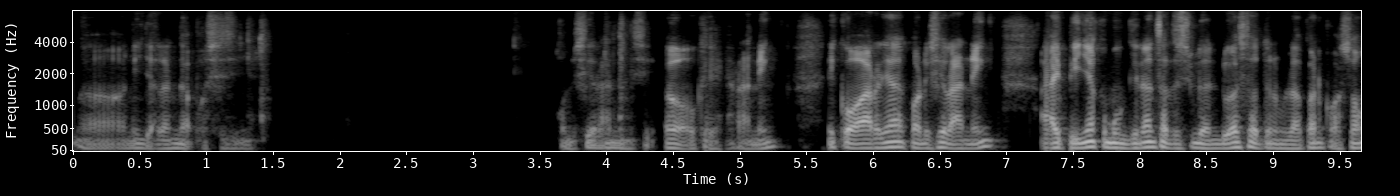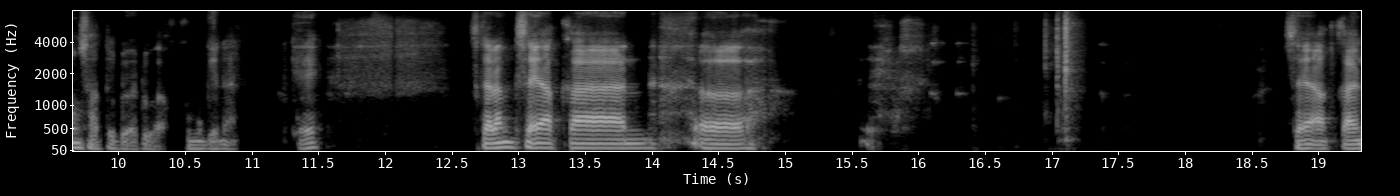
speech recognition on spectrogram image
Uh, ini jalan nggak posisinya? Kondisi running sih. Oh oke, okay. running. Ini kuawarnya kondisi running. IP-nya kemungkinan 192.168.0122 kemungkinan. Oke. Okay. Sekarang saya akan uh, saya akan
